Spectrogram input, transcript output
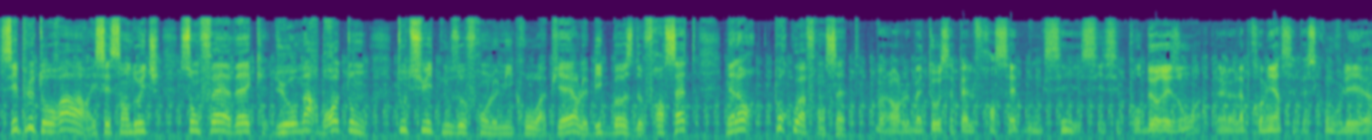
c'est plutôt rare et ces sandwichs sont faits avec du homard breton. Tout de suite, nous offrons le micro à Pierre, le big boss de Francette. Mais alors, pourquoi Francette? Bah Alors, le bateau s'appelle Francette, donc c'est pour deux raisons. Euh, la première, c'est parce qu'on voulait euh,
